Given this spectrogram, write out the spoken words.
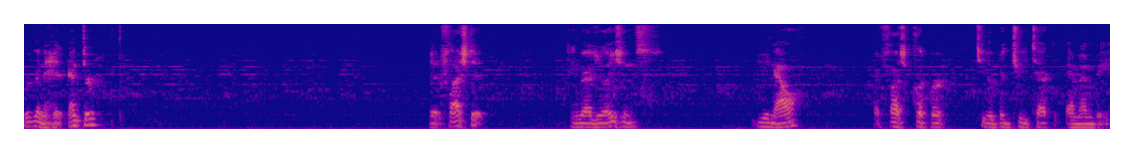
We're going to hit enter. It flashed it. Congratulations. You now have Flash Klipper to your Big Tree Tech MMB.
